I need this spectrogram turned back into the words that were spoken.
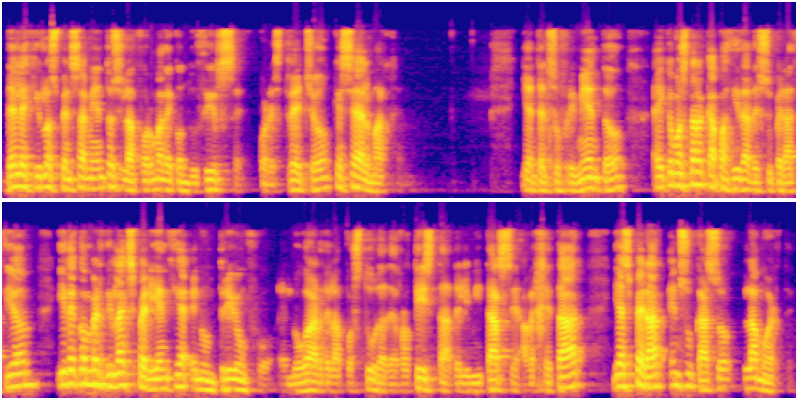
de elegir los pensamientos y la forma de conducirse, por estrecho que sea el margen. Y ante el sufrimiento hay que mostrar capacidad de superación y de convertir la experiencia en un triunfo, en lugar de la postura derrotista de limitarse a vegetar y a esperar, en su caso, la muerte.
